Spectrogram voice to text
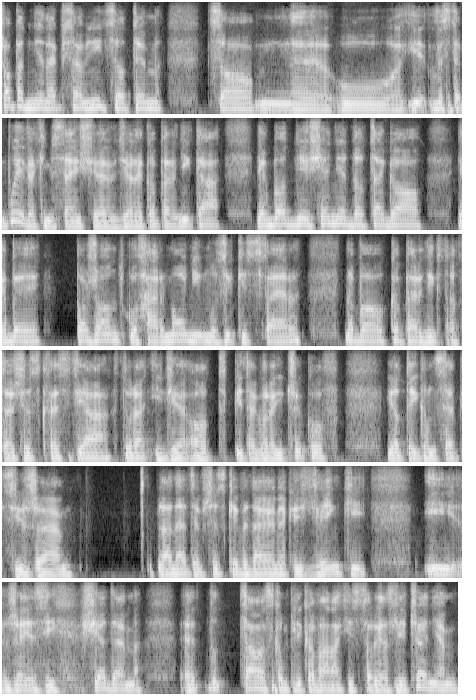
Chopin nie napisał nic o tym, co mm, e, u, je- występuje w jakimś sensie w dziele Kopernika, jakby odniesienie do tego, jakby porządku, harmonii muzyki sfer, no bo Kopernik to też jest kwestia, która idzie od Pitagorejczyków i od tej koncepcji, że planety wszystkie wydają jakieś dźwięki i że jest ich siedem. E, no, cała skomplikowana historia z liczeniem.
